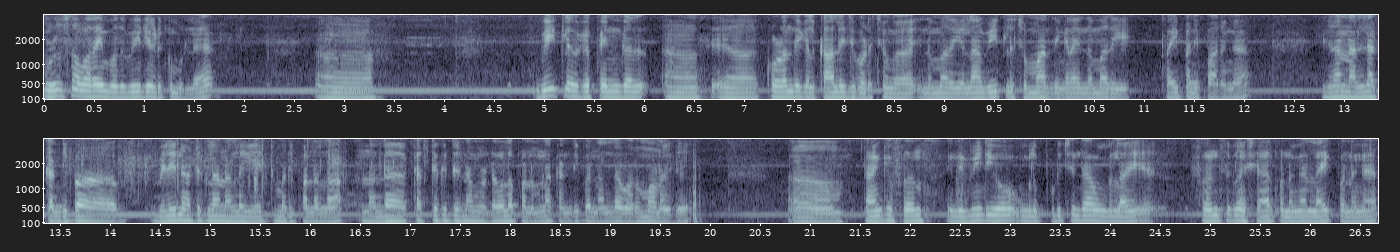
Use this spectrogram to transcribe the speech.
முழுசாக வரையும் போது வீடியோ எடுக்க முடியல. வீட்டில் இருக்க பெண்கள் குழந்தைகள் காலேஜ் படித்தவங்க இந்த மாதிரி எல்லாம் வீட்டில் சும்மா இருந்தீங்கன்னா இந்த மாதிரி ட்ரை பண்ணி பாருங்கள் இதெல்லாம் நல்லா கண்டிப்பாக வெளிநாட்டுக்கெலாம் நல்லா ஏற்றுமதி பண்ணலாம். நல்லா கற்றுக்கிட்டு நம்ம டெவலப் பண்ணோம்னா கண்டிப்பாக நல்ல வருமானம் இது. தேங்க்யூ ஃப்ரெண்ட்ஸ் இந்த வீடியோ உங்களுக்கு பிடிச்சிருந்தா உங்களை ஃப்ரெண்ட்ஸுக்கெலாம் ஷேர் பண்ணுங்கள் லைக் பண்ணுங்கள்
